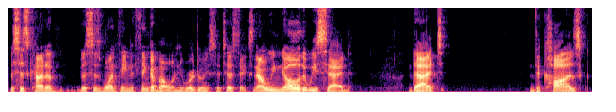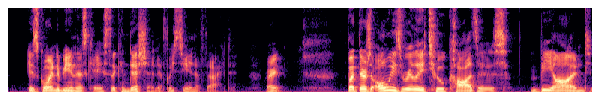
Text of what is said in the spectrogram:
This is kind of this is one thing to think about when you were doing statistics. Now we know that we said that the cause is going to be in this case the condition if we see an effect, right? But there's always really two causes beyond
